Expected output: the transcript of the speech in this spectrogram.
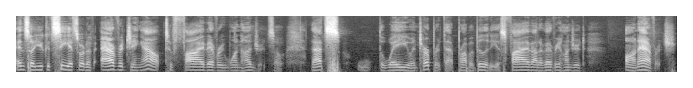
and so you could see it sort of averaging out to 5 every 100. So that's the way you interpret that probability is 5 out of every 100 on average.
